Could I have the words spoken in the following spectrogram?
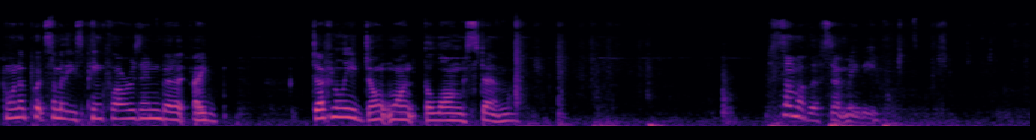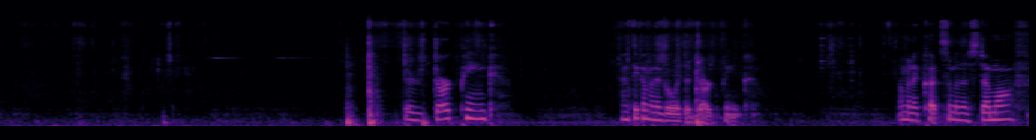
I want to put some of these pink flowers in, but I definitely don't want the long stem. Some of the stem, maybe. There's dark pink. I think I'm going to go with the dark pink. I'm going to cut some of the stem off.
